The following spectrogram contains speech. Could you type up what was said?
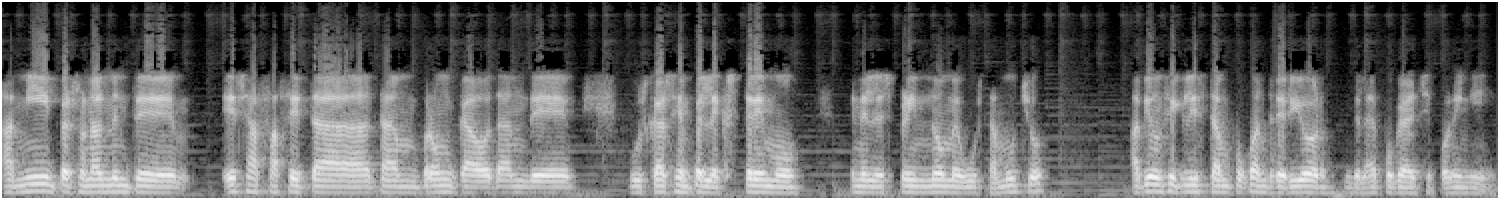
a mí personalmente esa faceta tan bronca o tan de buscar siempre el extremo en el sprint no me gusta mucho. Había un ciclista un poco anterior de la época de Cipollini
